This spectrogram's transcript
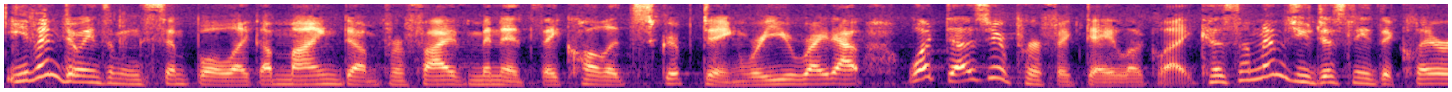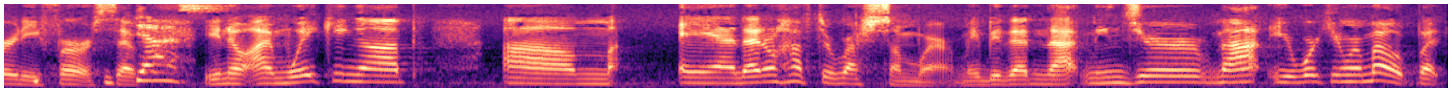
even doing something simple like a mind dump for five minutes, they call it scripting, where you write out what does your perfect day look like? Because sometimes you just need the clarity first. So, yes. you know, I'm waking up. Um, and I don't have to rush somewhere. Maybe then that means you're not you're working remote. But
